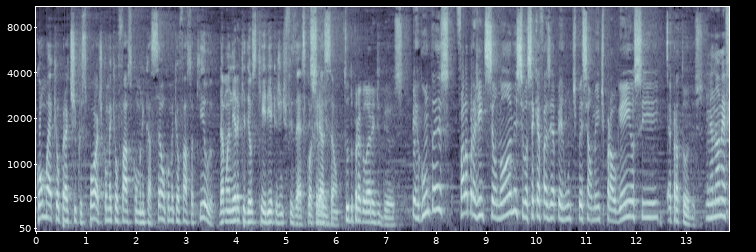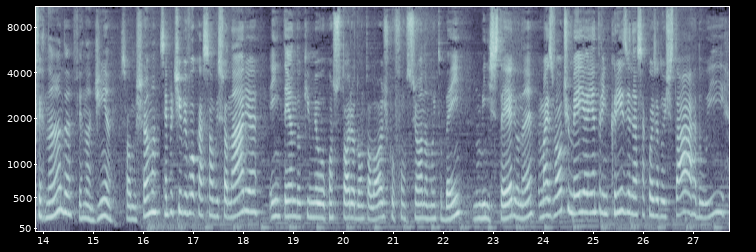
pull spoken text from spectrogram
como é que eu pratico esporte, como é que eu faço comunicação, como é que eu faço aquilo, da maneira que Deus queria que a gente fizesse com Isso a criação. Aí, tudo para a glória de Deus. Perguntas? Fala pra gente seu nome, se você quer fazer a pergunta especialmente para alguém ou se é para todos. Meu nome é Fernanda, Fernandinha, o pessoal me chama. Sempre tive vocação missionária entendo que meu consultório odontológico funciona muito bem no ministério, né? Mas volta e meia entra em crise nessa coisa do estar, do ir.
